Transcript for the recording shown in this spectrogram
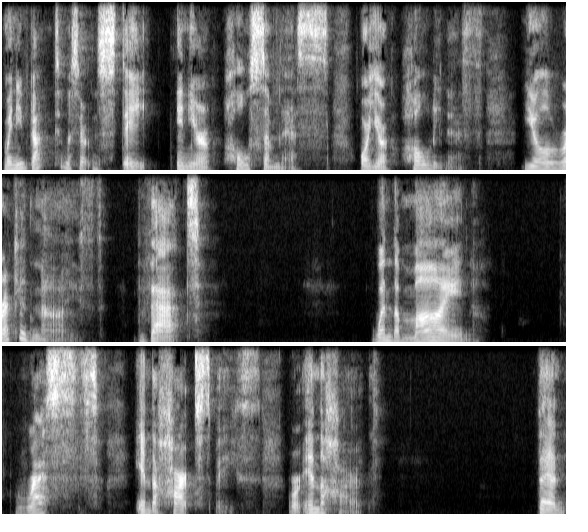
when you've got to a certain state in your wholesomeness or your holiness, you'll recognize that when the mind rests in the heart space or in the heart, then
